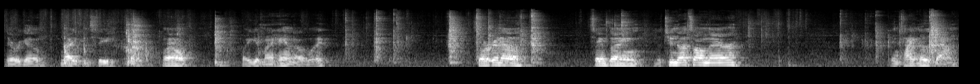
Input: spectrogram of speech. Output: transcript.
there we go. Now you can see. Well, I get my hand out of the way. So we're gonna, same thing, the two nuts on there and tighten those down.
